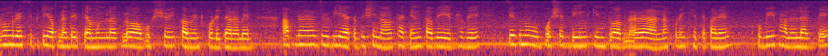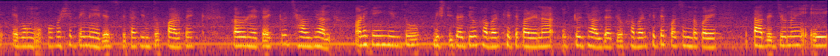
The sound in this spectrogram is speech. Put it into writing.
এবং রেসিপিটি আপনাদের কেমন লাগল অবশ্যই কমেন্ট করে জানাবেন। আপনারা যদি একাদশী নাও থাকেন, তবে এভাবে যে কোনো উপোসের দিন কিন্তু আপনারা রান্না করে খেতে পারেন। খুবই ভালো লাগবে এবং উপবাসের দিন এই রেসিপিটা কিন্তু পারফেক্ট কারণ এটা একটু ঝাল ঝাল। অনেকেই কিন্তু মিষ্টি জাতীয় খাবার খেতে পারে না, একটু ঝাল জাতীয় খাবার খেতে পছন্দ করে। তাদের জন্য এই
